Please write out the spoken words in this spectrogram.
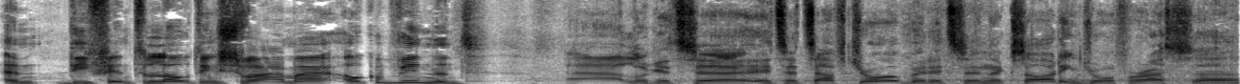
En die vindt de loting zwaar, maar ook opwindend. Uh, look, it's a, it's a tough draw, but it's an exciting draw for us. Uh,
